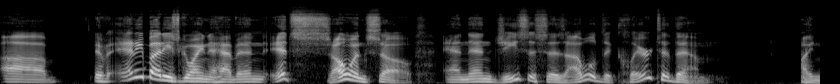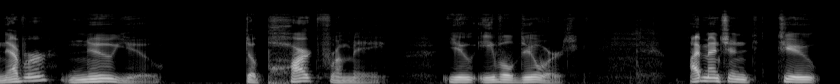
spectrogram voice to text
uh, if anybody's going to heaven, it's so and so. And then Jesus says, I will declare to them, I never knew you. Depart from me, you evildoers. I mentioned to you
